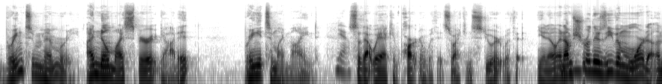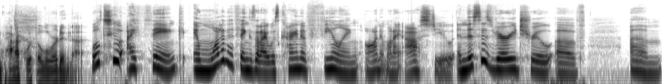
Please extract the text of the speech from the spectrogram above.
bring to memory. I know my spirit got it. Bring it to my mind. Yeah. So that way I can partner with it, so I can steward with it, you know. And I'm mm-hmm. sure there's even more to unpack with the Lord in that. Well, too, I think, and one of the things that I was kind of feeling on it when I asked you, and this is very true of um,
